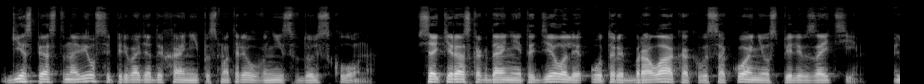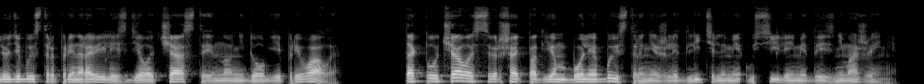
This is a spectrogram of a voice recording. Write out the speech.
Геспи остановился, переводя дыхание, и посмотрел вниз вдоль склона. Всякий раз, когда они это делали, оторопь брала, как высоко они успели взойти. Люди быстро приноровились делать частые, но недолгие привалы. Так получалось совершать подъем более быстро, нежели длительными усилиями до изнеможения.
